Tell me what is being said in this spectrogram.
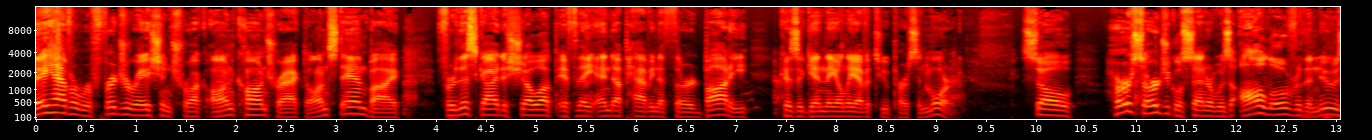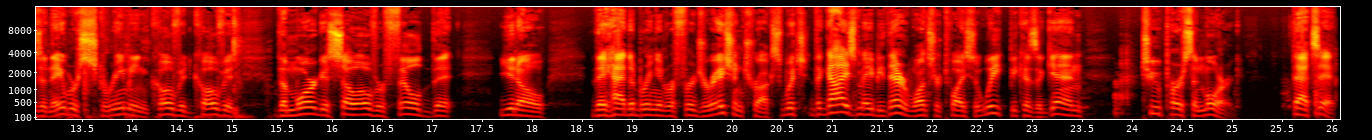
they have a refrigeration truck on contract on standby for this guy to show up if they end up having a third body because again they only have a two-person morgue. So her surgical center was all over the news and they were screaming COVID, COVID. The morgue is so overfilled that, you know, they had to bring in refrigeration trucks, which the guys may be there once or twice a week because, again, two person morgue. That's it.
